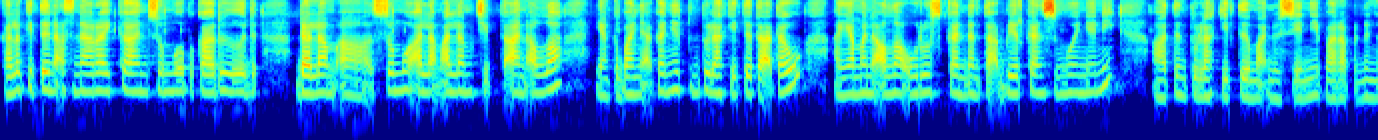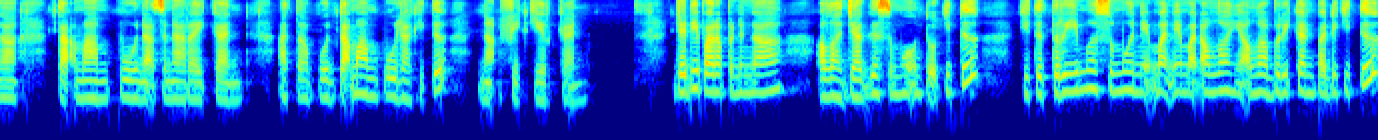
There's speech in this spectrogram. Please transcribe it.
Kalau kita nak senaraikan semua perkara dalam uh, semua alam-alam ciptaan Allah yang kebanyakannya tentulah kita tak tahu uh, yang mana Allah uruskan dan takbirkan semuanya ni uh, tentulah kita manusia ni para pendengar tak mampu nak senaraikan ataupun tak mampulah kita nak fikirkan. Jadi para pendengar Allah jaga semua untuk kita. Kita terima semua nikmat-nikmat Allah yang Allah berikan pada kita.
